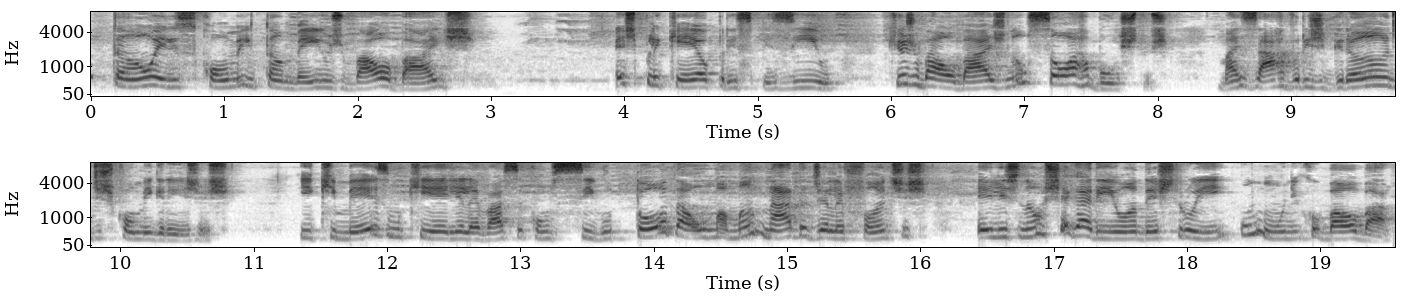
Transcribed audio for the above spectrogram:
Então eles comem também os baobás? Expliquei ao príncipezinho que os baobás não são arbustos, mas árvores grandes como igrejas, e que mesmo que ele levasse consigo toda uma manada de elefantes, eles não chegariam a destruir um único baobá.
